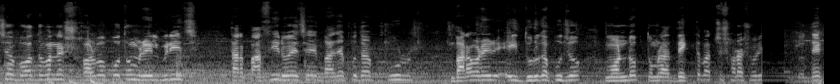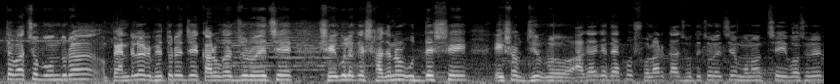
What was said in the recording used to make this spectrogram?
হচ্ছে বর্ধমানের সর্বপ্রথম রেল ব্রিজ। তার পাশেই রয়েছে বাজাপুদাপুর বারাবাড়ির এই দুর্গাপুজো মণ্ডপ। তোমরা দেখতে পাচ্ছ সরাসরি। তো দেখতে পাচ্ছ বন্ধুরা, প্যান্ডেলের ভেতরে যে কারুকার্য রয়েছে, সেগুলোকে সাজানোর উদ্দেশ্যে এইসব আগে আগে দেখো, সোলার কাজ হতে চলেছে, মনে হচ্ছে এই বছরের।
